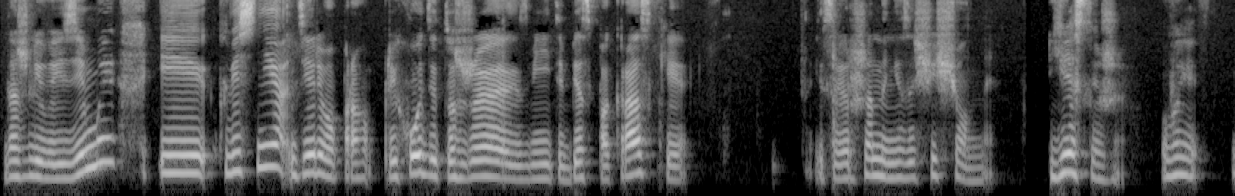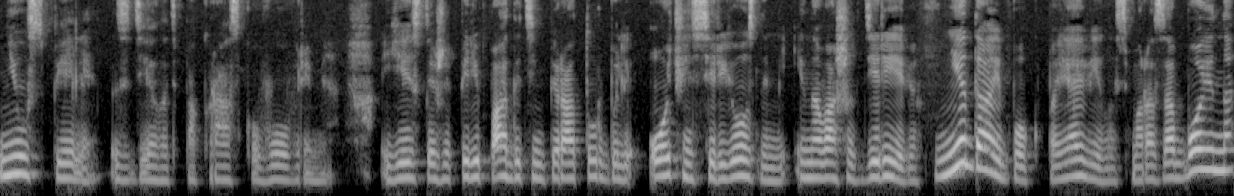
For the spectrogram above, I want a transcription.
дождливой зимы, и к весне дерево приходит уже, извините, без покраски и совершенно незащищенное. Если же вы не успели сделать покраску вовремя, если же перепады температур были очень серьезными и на ваших деревьях, не дай бог, появилась морозобоина,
